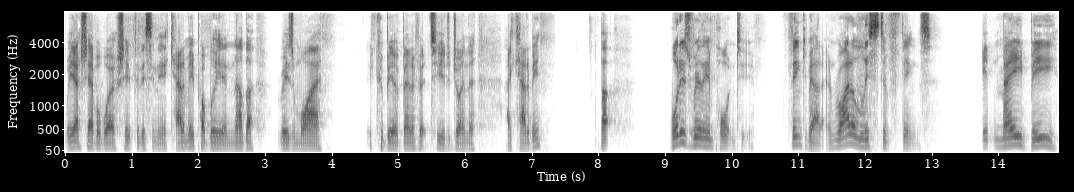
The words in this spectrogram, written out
we actually have a worksheet for this in the academy, probably another reason why it could be of benefit to you to join the academy. But what is really important to you? Think about it and write a list of things. it may be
